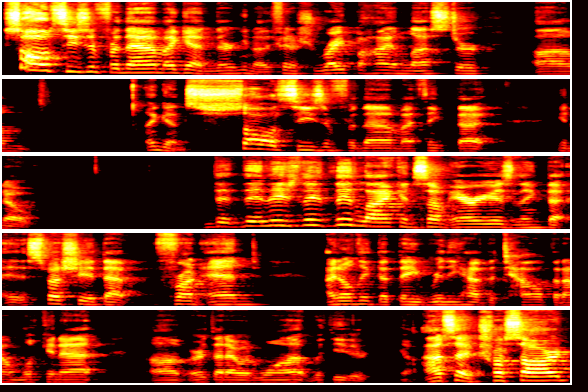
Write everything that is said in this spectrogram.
solid season for them. Again, they're you know they finished right behind Leicester. Um, again, solid season for them. I think that you know they, they, they, they lack in some areas. I think that, especially at that front end, I don't think that they really have the talent that I'm looking at um, or that I would want with either, you know, outside Trossard.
